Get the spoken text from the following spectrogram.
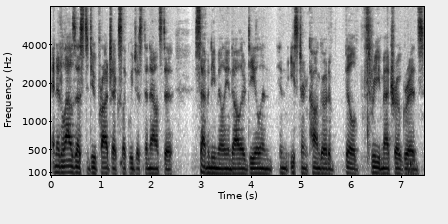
And it allows us to do projects like we just announced a $70 million deal in, in Eastern Congo to build three metro grids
